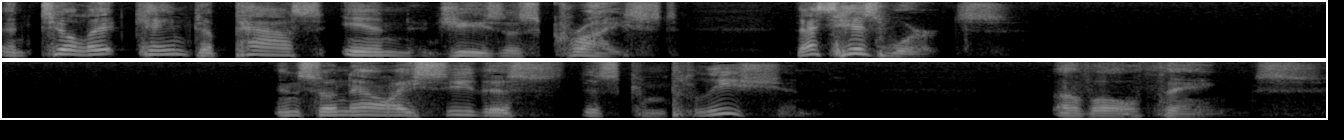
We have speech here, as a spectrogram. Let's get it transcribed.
until it came to pass in Jesus Christ. That's his words. And so now I see this, this completion of all things.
